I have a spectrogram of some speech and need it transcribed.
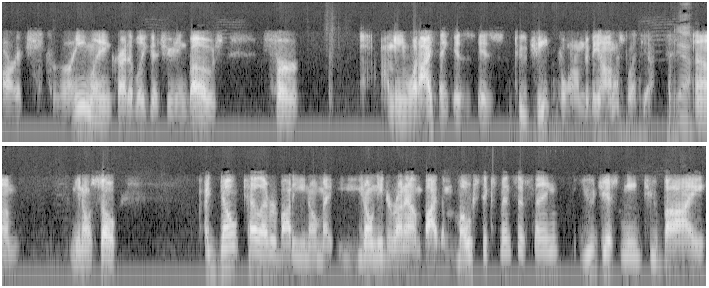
are extremely incredibly good shooting bows for. I mean, what I think is is too cheap for them, to be honest with you. Yeah. Um, you know, so I don't tell everybody, you know, you don't need to run out and buy the most expensive thing. You just need to buy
